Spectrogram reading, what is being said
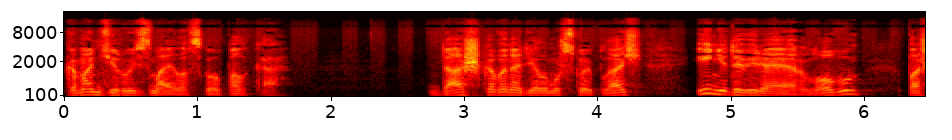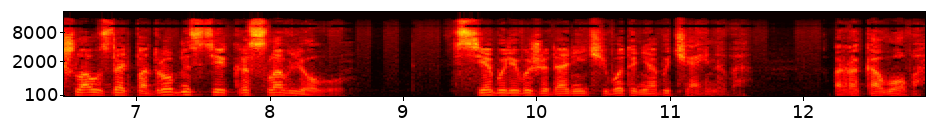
командиру Измайловского полка. Дашкова надела мужской плащ и, не доверяя Орлову, пошла узнать подробности к Рославлеву. Все были в ожидании чего-то необычайного, рокового.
